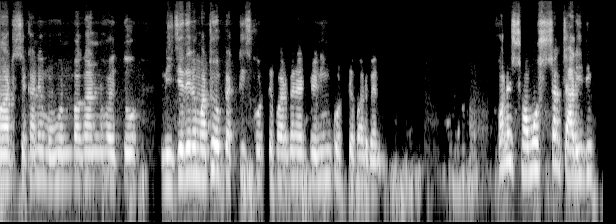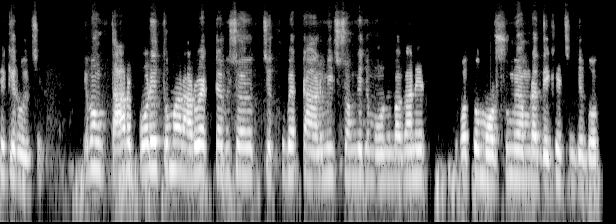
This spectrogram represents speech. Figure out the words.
মাঠ, সেখানে মোহনবাগান হয়তো নিজেদের মাঠেও প্র্যাকটিস করতে পারবে না ট্রেনিং করতে পারবেন ফলে সমস্যা চারিদিক থেকে রয়েছে। এবং তারপরে তোমার আরও একটা বিষয় হচ্ছে, খুব একটা আর্মির সঙ্গে যে মোহনবাগানের গত মরশুমে আমরা দেখেছি যে, গত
